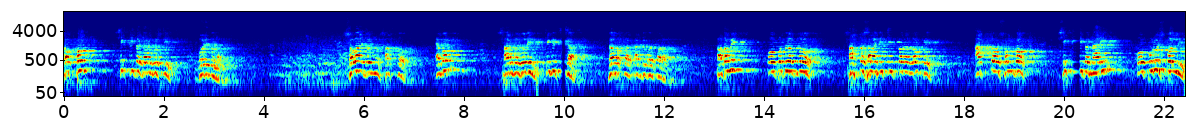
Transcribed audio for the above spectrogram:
সক্ষম শিক্ষিত জনগোষ্ঠী গড়ে তোলা, সবার জন্য স্বাস্থ্য এবং সার্বজনীন চিকিৎসা ব্যবস্থা কার্যকর করা। প্রাথমিক ও প্রতিরোধমূলক স্বাস্থ্যসেবা নিশ্চিত করার লক্ষ্যে আত্মসংখ্যক শিক্ষিত নারী ও পুরুষ পল্লী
